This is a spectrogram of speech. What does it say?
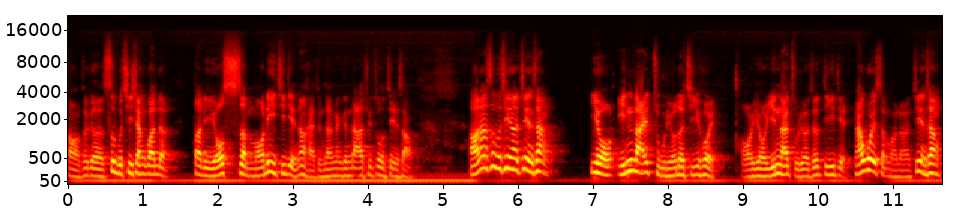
哦，这个伺服器相关的到底有什么利基点，让海豚在那边跟大家去做介绍。好，那伺服器呢，基本上有迎来主流的机会。哦，有迎来主流，这是第一点。那为什么呢？基本上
